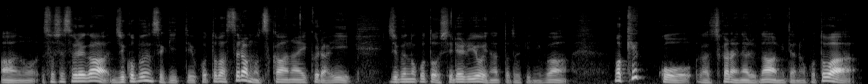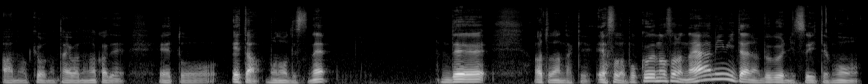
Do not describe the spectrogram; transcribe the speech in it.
あ、あのそしてそれが自己分析っていう言葉すらも使わないくらい自分のことを知れるようになった時には、まあ、結構な力になるなみたいなことはあの今日の対話の中で、えーと得たものですね。であとなんだっけいやそうだ僕のその悩みみたいな部分についても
